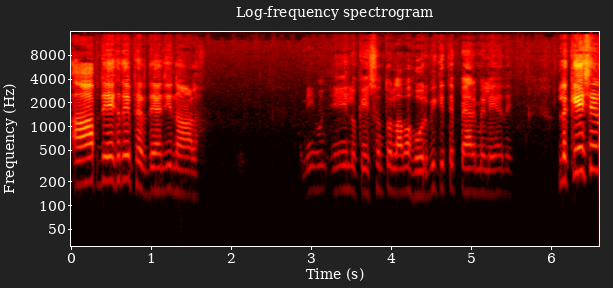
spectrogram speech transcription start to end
ਆਪ ਦੇਖਦੇ ਫਿਰਦੇ ਆਂ ਜੀ ਨਾਲ। ਨਹੀਂ ਹੁਣ ਇਹ ਲੋਕੇਸ਼ਨ ਤੋਂ ਇਲਾਵਾ ਹੋਰ ਵੀ ਕਿਤੇ ਪੈਰ ਮਿਲੇ ਆ ਇਹਦੇ? ਲੋਕੇਸ਼ਨ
